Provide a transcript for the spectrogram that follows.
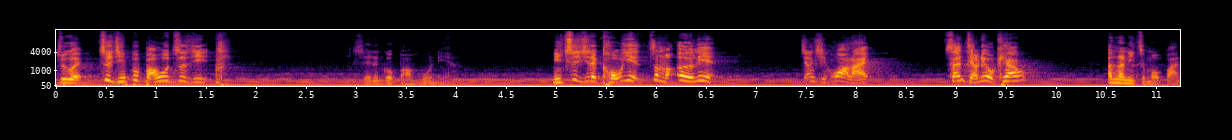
诸位，自己不保护自己，谁能够保护你啊？你自己的口业这么恶劣，讲起话来三脚六挑啊，那你怎么办？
